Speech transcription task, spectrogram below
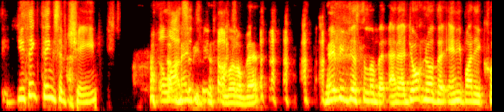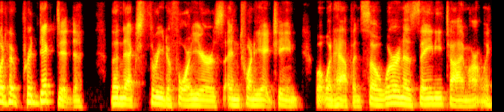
do you think things have changed a lot Maybe since we just talked? a little bit. Maybe just a little bit. And I don't know that anybody could have predicted the next three to four years in 2018 what would happen. So we're in a zany time, aren't we?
